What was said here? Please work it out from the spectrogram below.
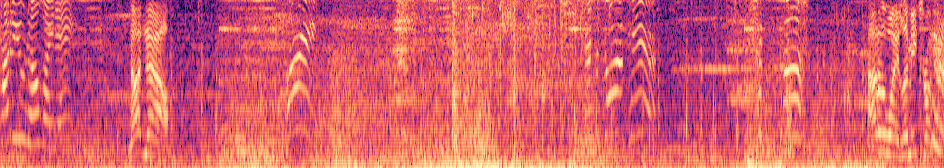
How do you know my name? Not now! Hurry! There's a door up here. Out of the way, let me try.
